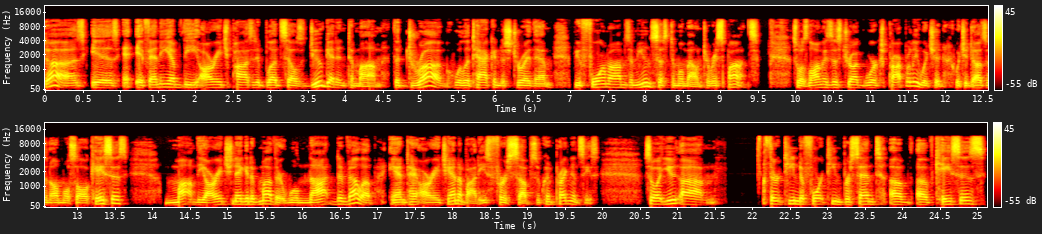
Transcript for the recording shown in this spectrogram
does is if any of the Rh positive blood cells do get into mom, the drug will attack and destroy them before mom's immune system will mount a response. So as long as this drug works properly, which it, which it does in almost all cases, mom, the Rh negative mother will not develop anti-Rh antibodies for subsequent pregnancies. So it, you um, 13 to 14 percent of, of cases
